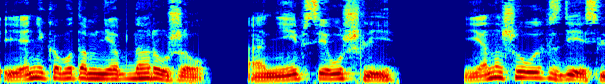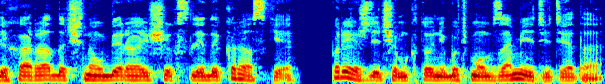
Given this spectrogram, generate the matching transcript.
я никого там не обнаружил. Они все ушли. Я нашел их здесь, лихорадочно убирающих следы краски, прежде чем кто-нибудь мог заметить это.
